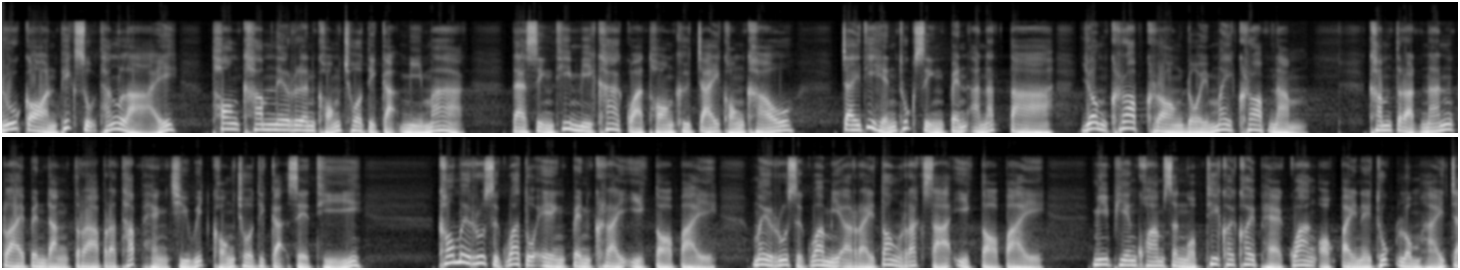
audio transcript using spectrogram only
ดูก่อนภิกษุทั้งหลาย ทองคำในเรือนของโชติกะมีมาก แต่สิ่งที่มีค่ากว่าทองคือใจของเขา ใจที่เห็นทุกสิ่งเป็นอนัตตา ย่อมครอบครองโดยไม่ครอบนำคำตรัสนั้นกลายเป็นดั่งตราประทับแห่งชีวิตของโชติกะเศรษฐี เขาไม่รู้สึกว่าตัวเองเป็นใครอีกต่อไป ไม่รู้สึกว่ามีอะไรต้องรักษาอีกต่อไป มีเพียงความสงบที่ค่อยๆ แผ่กว้างออกไปในทุกลมหายใจ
